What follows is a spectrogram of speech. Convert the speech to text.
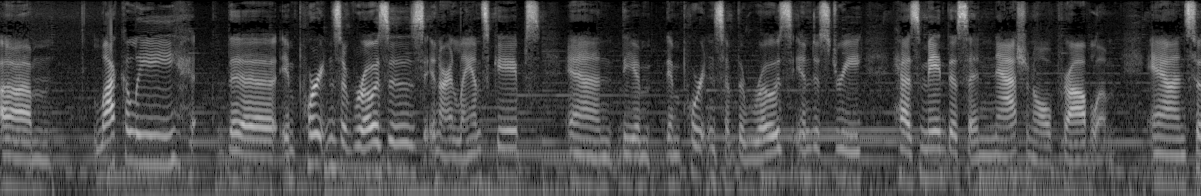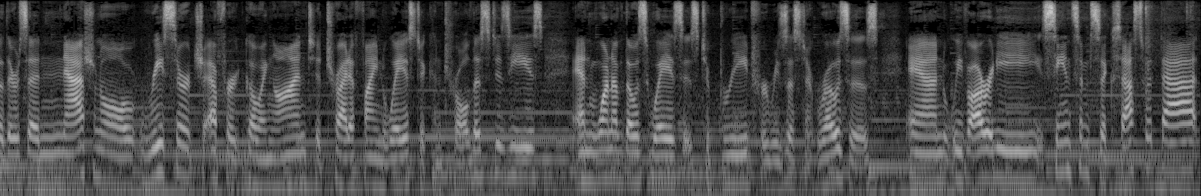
um, luckily, the importance of roses in our landscapes and the importance of the rose industry has made this a national problem. And so there's a national research effort going on to try to find ways to control this disease. And one of those ways is to breed for resistant roses. And we've already seen some success with that.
